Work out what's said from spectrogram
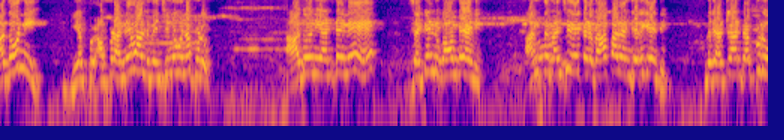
ఆదోని ఎప్పుడు అప్పుడు అనేవాళ్ళు మేము చిన్నగా ఉన్నప్పుడు ఆదోని అంటేనే సెకండ్ బాంబే అని. అంత మంచిగా ఇక్కడ వ్యాపారం జరిగేది. మరి అట్లాంటప్పుడు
